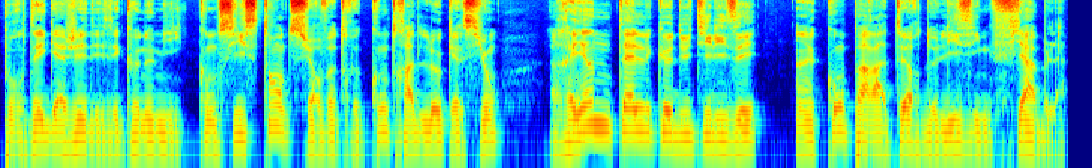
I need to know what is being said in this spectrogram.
Pour dégager des économies consistantes sur votre contrat de location, rien de tel que d'utiliser un comparateur de leasing fiable.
